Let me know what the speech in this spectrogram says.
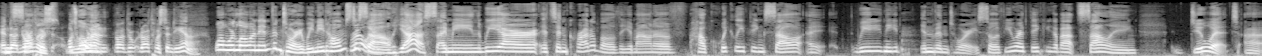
And uh, Northwest, what's going on- on North- Northwest Indiana? Well, we're low on inventory. We need homes to sell. Yes, I mean we are. It's incredible the amount of how quickly things sell. I, we need inventory. So if you are thinking about selling, do it. Uh,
